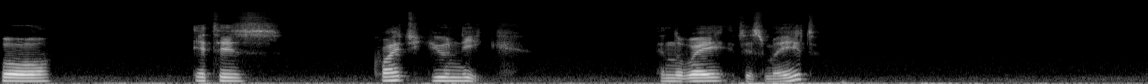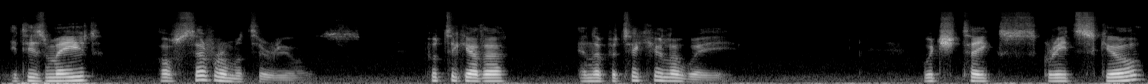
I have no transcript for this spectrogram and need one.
for it is quite unique in the way it is made. It is made of several materials put together in a particular way, which takes great skill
